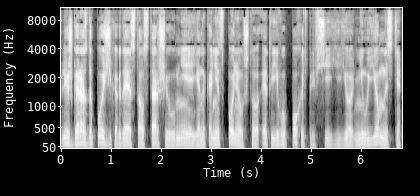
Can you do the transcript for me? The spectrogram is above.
Лишь гораздо позже, когда я стал старше и умнее, я наконец понял, что эта его похоть при всей ее неуемности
